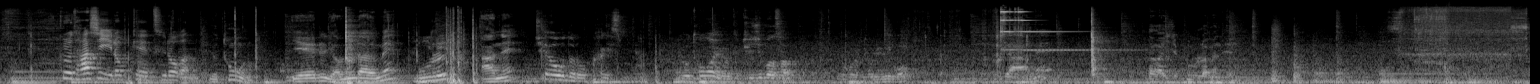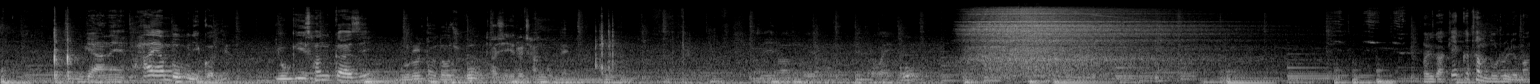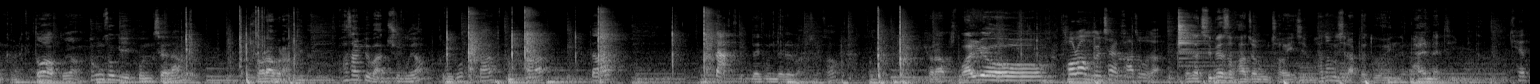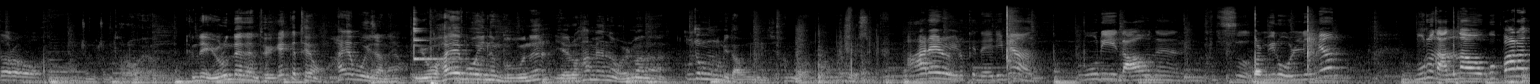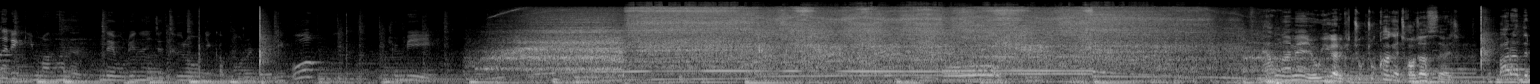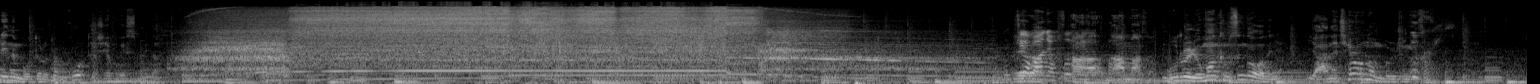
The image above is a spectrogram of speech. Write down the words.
그리고 다시 이렇게 들어간대. 이 통으로 얘를 연 다음에 물을 안에 채우도록 하겠습니다. 이 통을 이렇게 뒤집어서 이걸 돌리고 이제 안에 다가 이제 물을 넣으면 돼요. 여기 안에 하얀 부분이 있거든요. 여기 선까지 물을 딱 넣어주고 다시 얘를 잠그면 저희가 깨끗한 물을 요만큼 이렇게 떠왔고요. 청소기 본체랑 결합을 합니다. 화살표 맞추고요. 그리고 딱, 딱, 딱, 딱 네 군데를 맞춰서 결합 완료. 더러운 물체를 가져오자. 제가 집에서 가져온 저희 집 화장실 앞에 놓여 있는 발매트입니다. 개더러워. 좀 좀 더러워요. 근데 이런 데는 되게 깨끗해요. 하얘 보이잖아요. 이 하얘 보이는 부분을 얘로 하면은 얼마나 꾸정물이 나오는지 한번 해보겠습니다. 아래로 이렇게 내리면 물이 나오는 급수. 그걸 위로 올리면 물은 안 나오고 빨아들이기만 하는. 근데 우리는 이제 들어오니까 물을 내리고 준비. 하고 나면 여기가 이렇게 촉촉하게 젖었어요 지금 빨아들이는 모드로 놓고 다시 해보겠습니다 기가 많이 없어지긴 다. 남아서. 물을 요만큼 쓴 거거든요. 이 안에 채워놓은 물 중에서.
